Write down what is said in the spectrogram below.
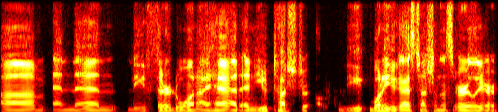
Um, and then the third one I had, and you touched you, one of you guys touched on this earlier,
